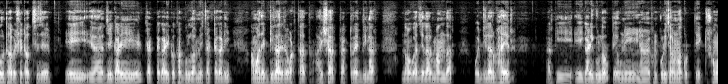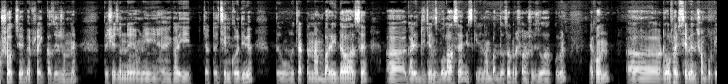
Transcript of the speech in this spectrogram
বলতে হবে। সেটা হচ্ছে যে এই যে গাড়ি চারটা গাড়ির কথা বললাম এই চারটা গাড়ি আমাদের ডিলারের অর্থাৎ আইসার ট্রাক্টরের ডিলার নওগাঁ জেলার মান্দার। ওই ডিলার ভাইয়ের আর কি এই গাড়িগুলো তো উনি এখন পরিচালনা করতে একটু সমস্যা হচ্ছে ব্যবসায়িক কাজের জন্যে। তো সেই জন্যে উনি গাড়ি চারটায় সেল করে দিবে। তো উনি চারটার নাম্বারেই দেওয়া আছে গাড়ির ডিটেলস বলা আছে স্ক্রিনে নাম্বার দেওয়া আছে, আপনারা সরাসরি যোগাযোগ করবেন। এখন ডবল ফাইভ সেভেন সম্পর্কে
